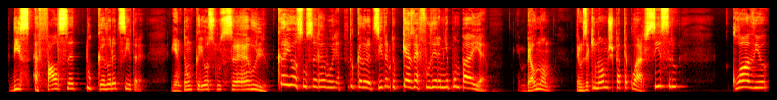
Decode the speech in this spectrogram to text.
Disse a falsa tocadora de cítara. E então criou-se um sarrabulho. Criou-se um sarrabulho. Tocadora de cítara, tu queres é foder a minha Pompeia. Belo nome. Temos aqui nomes espetaculares. Cícero, Cláudio,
